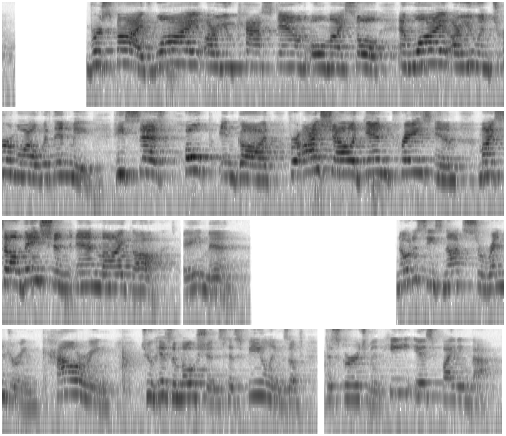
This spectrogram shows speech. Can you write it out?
Verse 5 Why are you cast down, O my soul? And why are you in turmoil within me? He says, Hope in God, for I shall again praise him, my salvation and my God. Amen. Notice he's not surrendering, cowering to his emotions, his feelings of discouragement. He is fighting back.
